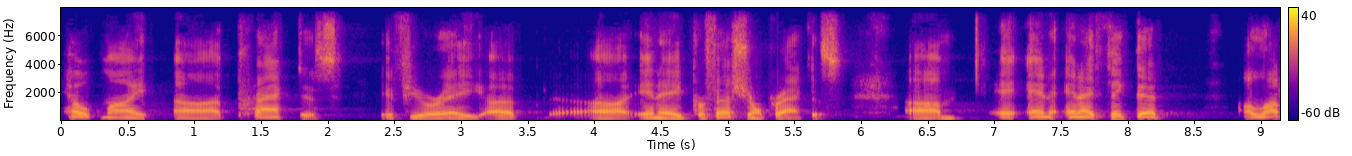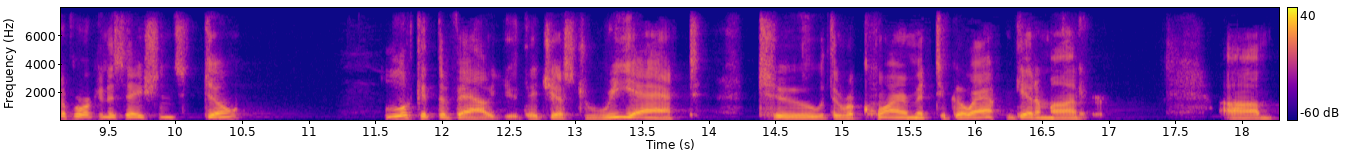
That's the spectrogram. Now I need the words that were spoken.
help my uh, practice if you're a uh, uh, in a professional practice. Um, and and I think that a lot of organizations don't look at the value; they just react to the requirement to go out and get a monitor. Um,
